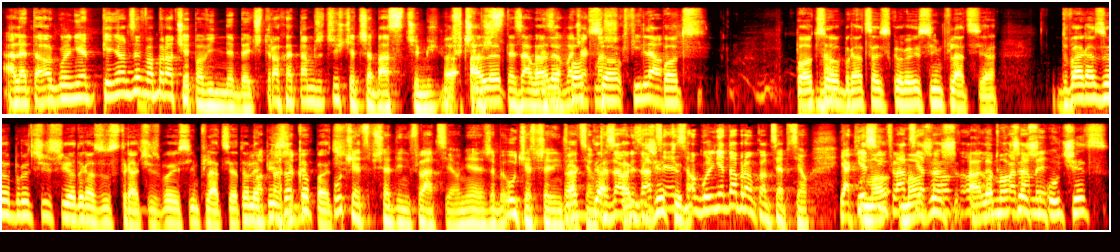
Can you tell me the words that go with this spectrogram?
ale to ogólnie pieniądze w obrocie powinny być. Trochę tam rzeczywiście trzeba z czymś, w czymś ale, stezauryzować, jak masz chwilę. Po, po co no. obracać, skoro jest inflacja? Dwa razy obrócisz i od razu stracisz, bo jest inflacja, to lepiej to, zakopać. uciec przed inflacją, nie? Żeby uciec przed inflacją. Tak, Tezauryzacja jest ogólnie dobrą koncepcją. Jak jest Mo, inflacja, możesz, to od, Ale możesz uciec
